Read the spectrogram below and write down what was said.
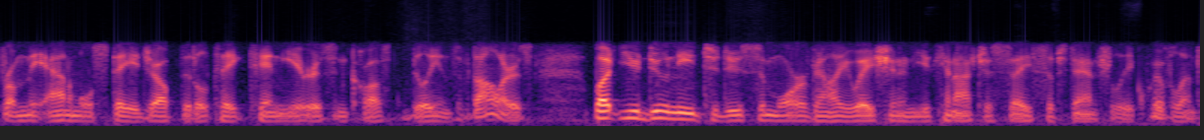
from the animal stage up that'll take 10 years and cost billions of dollars, but you do need to do some more evaluation, and you cannot just say substantially equivalent.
